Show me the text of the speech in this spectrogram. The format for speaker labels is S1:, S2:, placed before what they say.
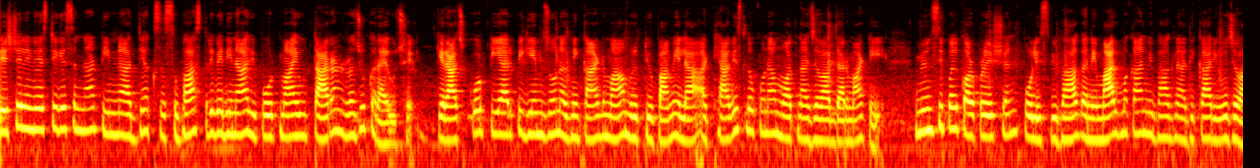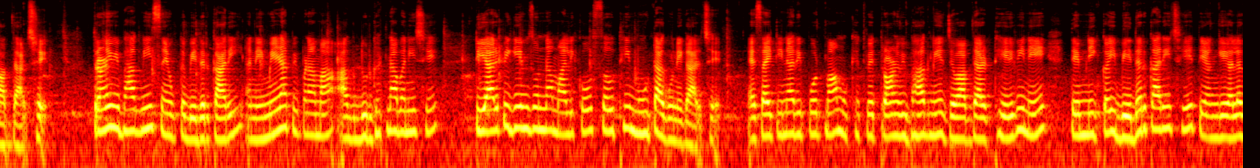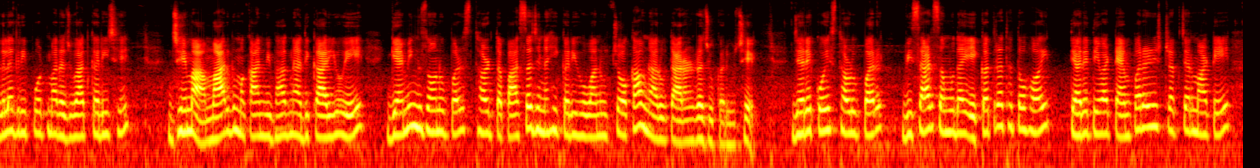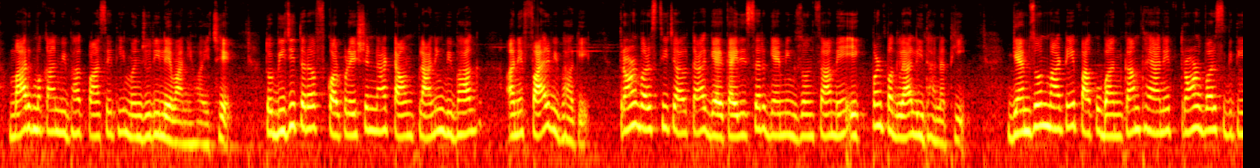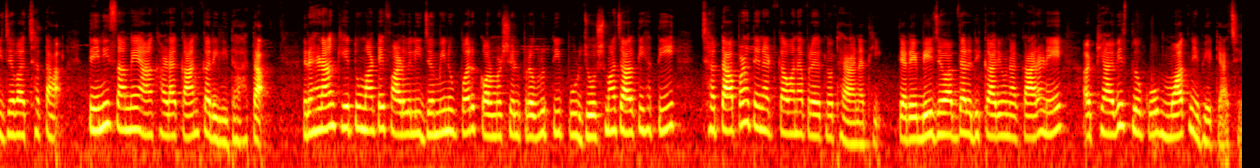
S1: Special ઇન્વેસ્ટિગેશનના ટીમના અધ્યક્ષ સુભાષ ત્રિવેદીના રિપોર્ટમાં એવું તારણ રજૂ કરાયું છે કે રાજકોટ ટીઆરપી ગેમ ઝોન અગ્નિકાંડમાં મૃત્યુ પામેલા અઠ્યાવીસ લોકોના મોતના જવાબદાર માટે મ્યુનિસિપલ કોર્પોરેશન, પોલીસ વિભાગ અને માર્ગ મકાન વિભાગના અધિકારીઓ જવાબદાર છે. ત્રણેય વિભાગની સંયુક્ત બેદરકારી અને મેળા પીપળામાં આ દુર્ઘટના બની છે. ટીઆરપી ગેમ ઝોનના માલિકો સૌથી મોટા ગુનેગાર છે. એસઆઈટીના રિપોર્ટમાં મુખ્યત્વે ત્રણ વિભાગને જવાબદાર ઠેરવીને તેમની કઈ બેદરકારી છે તે અંગે અલગ અલગ રિપોર્ટમાં રજૂઆત કરી છે. જેમાં માર્ગ મકાન વિભાગના અધિકારીઓએ ગેમિંગ ઝોન ઉપર સ્થળ તપાસ જ નહીં કરી હોવાનું ચોંકાવનારું તારણ રજૂ કર્યું છે. જ્યારે કોઈ સ્થળ ઉપર વિશાળ સમુદાય એકત્ર થતો હોય, ત્યારે તેવા ટેમ્પરરી સ્ટ્રક્ચર માટે માર્ગ મકાન વિભાગ પાસેથી મંજૂરી લેવાની હોય છે. તો બીજી તરફ કોર્પોરેશનના ટાઉન પ્લાનિંગ વિભાગ અને ફાયર વિભાગે ત્રણ વર્ષથી ચાલતા ગેરકાયદેસર ગેમિંગ ઝોન સામે એક પણ પગલાં લીધા નથી. ગેમ ઝોન માટે પાકું બાંધકામ થયાને ત્રણ વર્ષ વીતી જવા છતાં તેની સામે આંખ આડા કાન કરી લીધા હતા. રહેણાંક હેતુ માટે ફાળવેલી જમીન ઉપર કોમર્શિયલ પ્રવૃત્તિ પૂરજોશમાં ચાલતી હતી, છતાં પણ તેને અટકાવવાના પ્રયત્નો થયા નથી. ત્યારે બે જવાબદાર અધિકારીઓના કારણે અઠ્યાવીસ લોકો મોતને ભેટ્યા છે.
